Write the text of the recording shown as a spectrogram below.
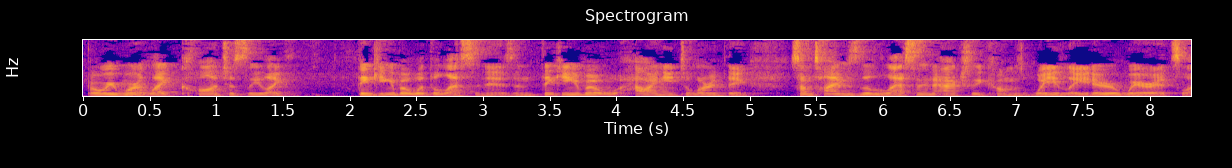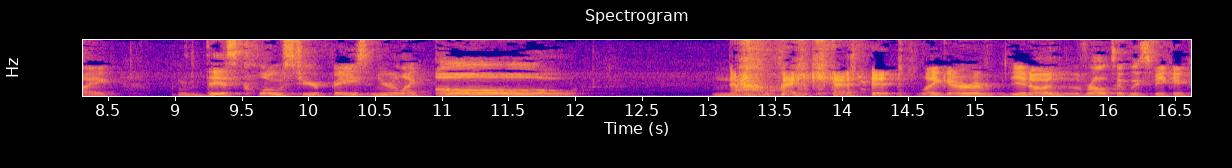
but we weren't like consciously like thinking about what the lesson is and thinking about how I need to learn things. Sometimes the lesson actually comes way later where it's like this close to your face and you're like, oh, now I get it. Like, or, you know, relatively speaking.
